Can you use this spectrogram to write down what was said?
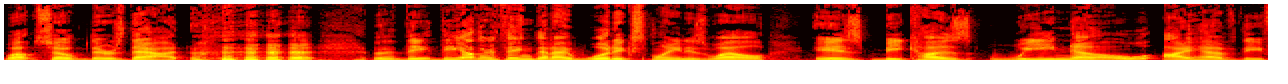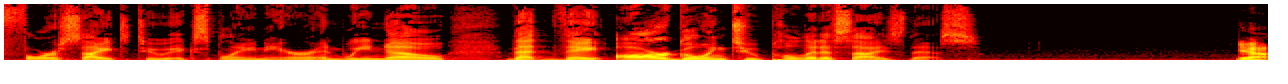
Well, so there's that. the the other thing that I would explain as well is because we know I have the foresight to explain here and we know that they are going to politicize this. Yeah.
